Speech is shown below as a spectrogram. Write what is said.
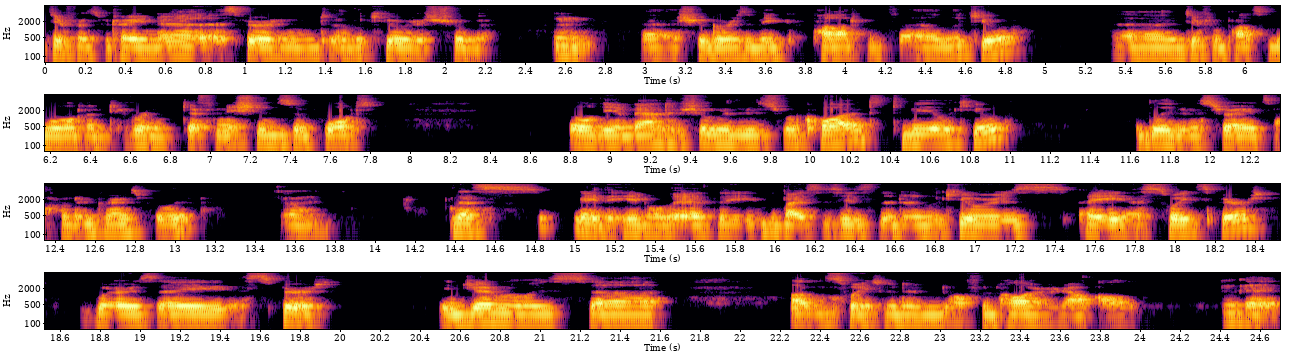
difference between a, spirit and a liqueur is sugar. Mm. Uh, sugar is a big part of a liqueur. Uh, different parts of the world have different definitions of what or the amount of sugar that is required to be a liqueur. I believe in Australia it's 100 grams per litre. Right. That's neither here nor there. The, the basis is that a liqueur is a, a sweet spirit, whereas a, a spirit in general is uh, unsweetened and often higher in alcohol. Okay.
